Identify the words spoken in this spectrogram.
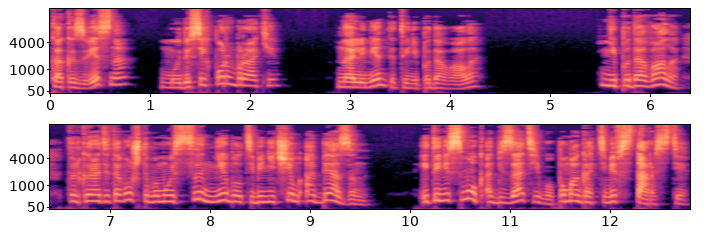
«Как известно, мы до сих пор в браке. На алименты ты не подавала». «Не подавала только ради того, чтобы мой сын не был тебе ничем обязан, и ты не смог обязать его помогать тебе в старости».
